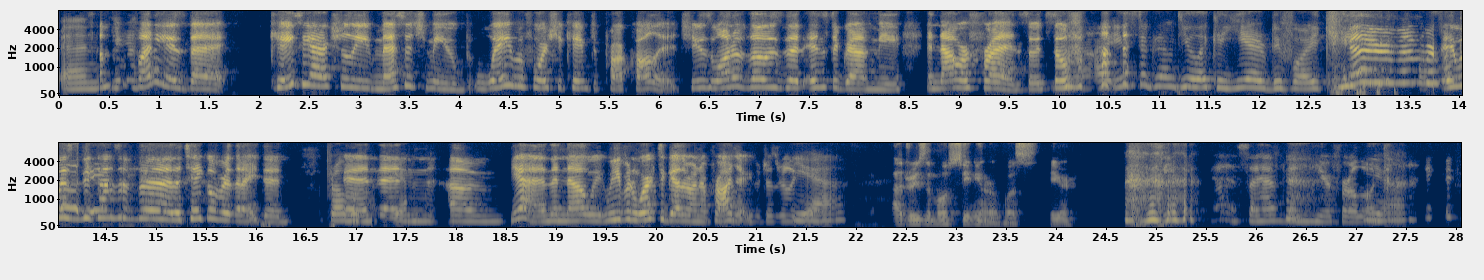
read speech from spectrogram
And Something funny is that Casey actually messaged me way before she came to Prague College. She was one of those that Instagrammed me, and now we're friends. So it's so yeah, I Instagrammed you like a year before I came. Yeah, I remember. it was because of the the takeover that I did. Probably. And then yeah. um yeah, and then now we, we even worked together on a project, which is really yeah. Cool. Adri is the most senior of us here. yes, I have been here for a long yeah. time.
